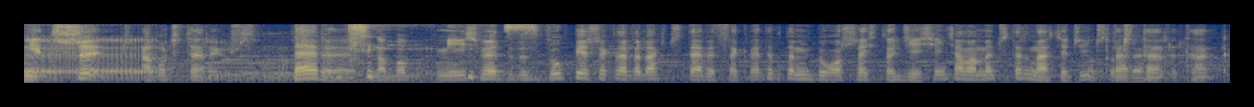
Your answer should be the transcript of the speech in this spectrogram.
Nie, Yy, trzy, albo cztery już są. Cztery, no bo mieliśmy w dwóch pierwszych levelach cztery sekrety, potem było 6 to 10, a mamy 14, czyli No to 4. cztery, tak.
